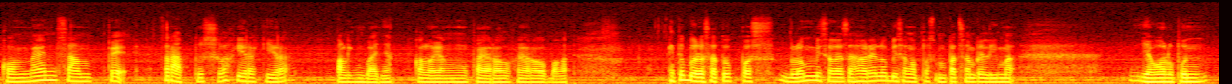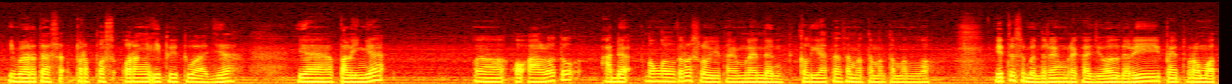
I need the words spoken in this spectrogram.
komen sampai 100 lah kira-kira paling banyak kalau yang viral-viral banget. Itu baru satu post belum misalnya sehari lo bisa ngepost 4 sampai 5 ya walaupun ibaratnya per post orang itu itu aja ya paling nggak uh, eh, OA lo tuh ada nongol terus lo di timeline dan kelihatan sama teman-teman lo itu sebenarnya yang mereka jual dari paid promote.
